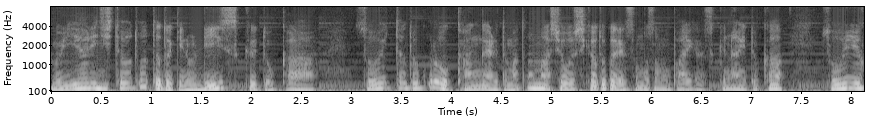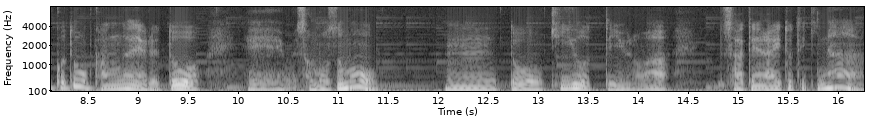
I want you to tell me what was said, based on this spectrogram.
無理やり人を取った時のリスクとかそういったところを考えるとまたまあ少子化とかでそもそも倍が少ないとかそういうことを考えると、えー、そもそもうんと企業っていうのはサテライト的な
